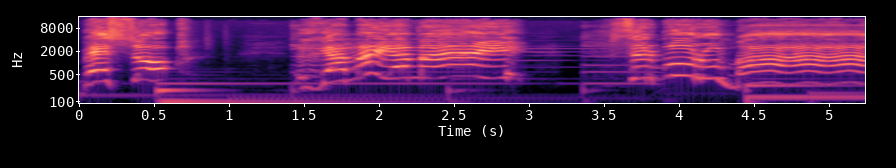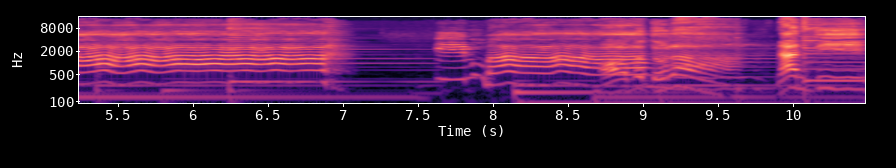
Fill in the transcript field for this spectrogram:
besok ramai-ramai serbu rumah imam. Oh betul lah. Nanti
